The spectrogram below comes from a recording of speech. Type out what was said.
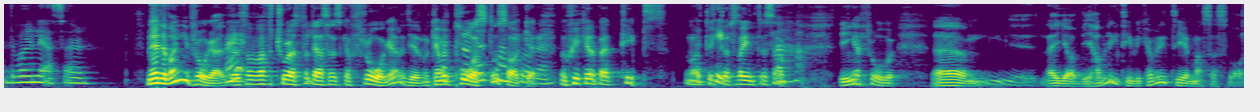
Det var ju läsare... Nej, det var ingen fråga. Nej. Varför, tror du att läsare ska fråga hela tiden? De kan Jag väl påstå saker. frågar. De skickade bara ett tips. De Ett tyckte tips. att det var intressant. Aha. Det är inga frågor. Ehm, nej, ja, vi har väl ingenting. Vi kan väl inte ge massa svar.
